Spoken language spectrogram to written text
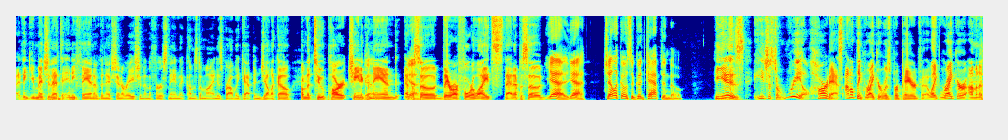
I think you mentioned that to any fan of the Next Generation, and the first name that comes to mind is probably Captain Jellicoe from the two-part Chain of Yeah. Command Yeah. episode. There are four lights. That episode, Yeah, yeah. Jellicoe's a good captain though. he is. He's just a real hard ass. I don't think Riker was prepared for that. Like Riker, I'm gonna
